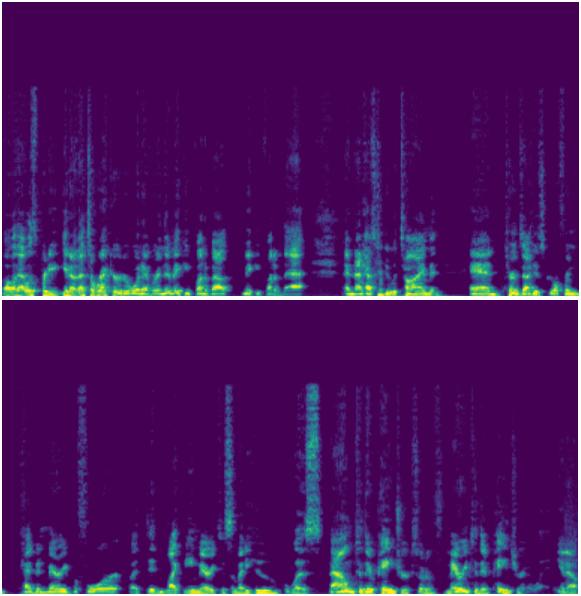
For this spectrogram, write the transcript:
Oh, that was pretty, you know, that's a record or whatever. And they're making fun about, making fun of that. And that has to do with time. And, and turns out his girlfriend had been married before, but didn't like being married to somebody who was bound to their pager, sort of married to their pager in a way, you know?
